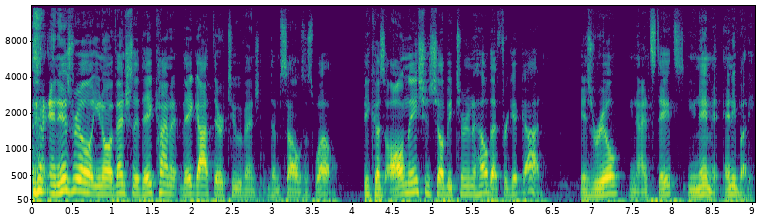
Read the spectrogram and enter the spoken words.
and Israel, you know, eventually they kind of they got there too themselves as well because all nations shall be turned into hell that forget God. Israel, United States, you name it, anybody.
